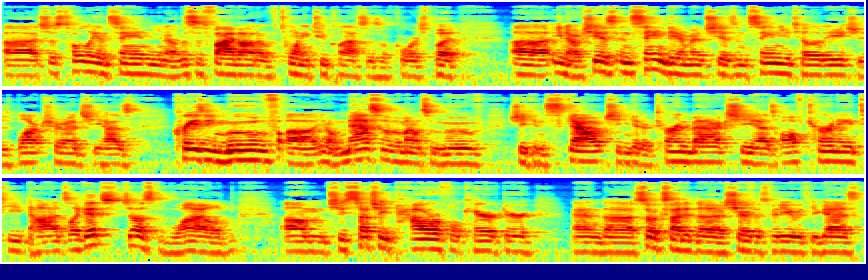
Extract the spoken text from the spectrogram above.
Uh, it's just totally insane, you know, this is five out of 22 classes of course, but uh, you know, she has insane damage, she has insane utility, she has block shred, she has crazy move, uh, you know, massive amounts of move. She can scout, she can get her turn back, she has off turn AT dodge. Like it's just wild. Um, she's such a powerful character and uh, so excited to share this video with you guys.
